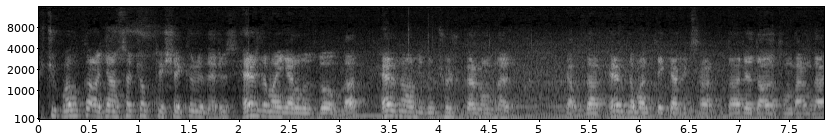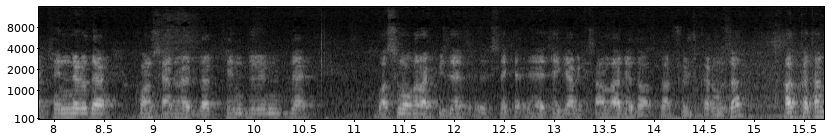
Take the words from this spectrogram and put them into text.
Küçük Balıklı Ajans'a çok teşekkür ederiz. Her zaman yanımızda oldular. Her zaman bizim çocuklarımıza yaptılar. Her zaman tekerlek sanatları dağıtımlarında kendileri de konser verdiler. Kendilerini de basın olarak bize e, e, tekerlek sandalye dağıttılar çocuklarımıza. Hakikaten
